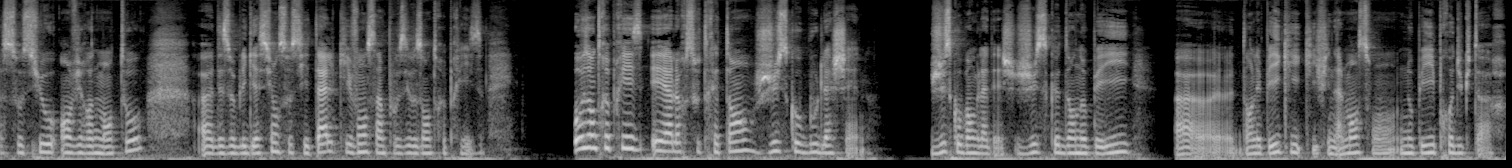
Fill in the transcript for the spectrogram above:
sociaux, environnementaux euh, des obligations sociétales qui vont s'imposer aux entreprises. Aux entreprises et à leurs sous-traitants jusqu'au bout de la chaîne, jusqu'au Bangladesh, jusque dans nos pays, euh, dans les pays qui, finalement sont nos pays producteurs.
